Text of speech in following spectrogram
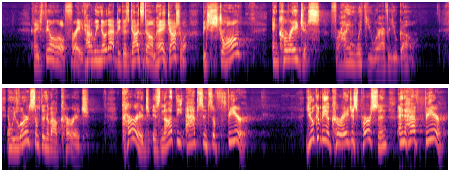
and he's feeling a little afraid. How do we know that? Because God's telling him, Hey, Joshua, be strong and courageous, for I am with you wherever you go. And we learn something about courage. Courage is not the absence of fear. You can be a courageous person and have fear.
